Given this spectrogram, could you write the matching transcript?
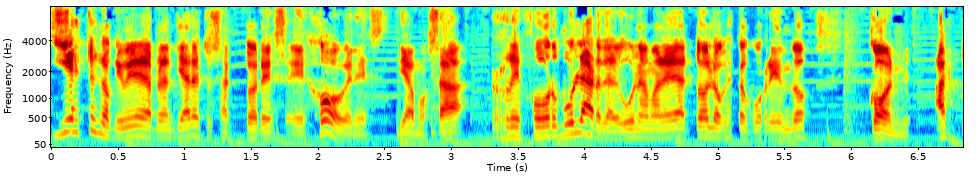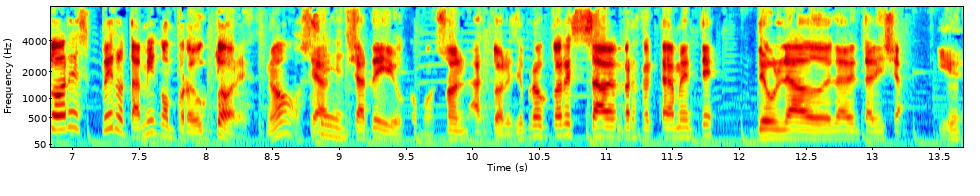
Y esto es lo que vienen a plantear estos actores eh, jóvenes, digamos, a reformular de alguna manera todo lo que está ocurriendo con actores, pero también con productores, ¿no? O sea, Sí. ya te digo, como son actores y productores, saben perfectamente de un lado de la ventanilla y de.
